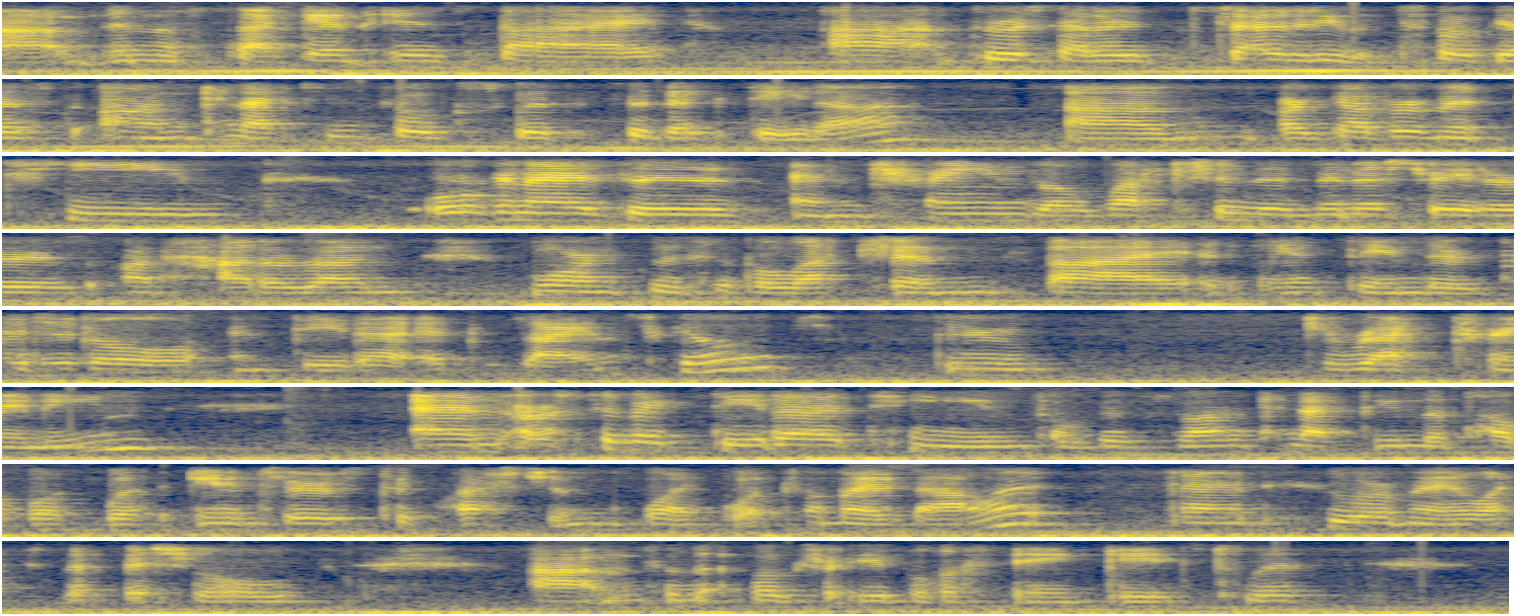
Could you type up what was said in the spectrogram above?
um, and the second is by uh, through a strategy that's focused on connecting folks with civic data. Um, our government team organizes and trains election administrators on how to run more inclusive elections by advancing their digital and data and design skills through direct training. And our civic data team focuses on connecting the public with answers to questions like what's on my ballot? and who are my elected officials? Um, so that folks are able to stay engaged with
